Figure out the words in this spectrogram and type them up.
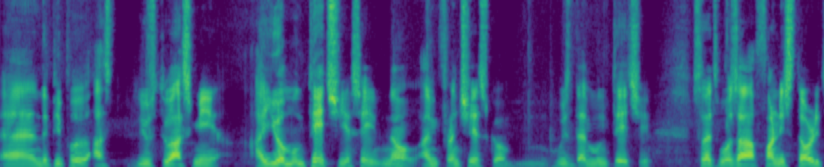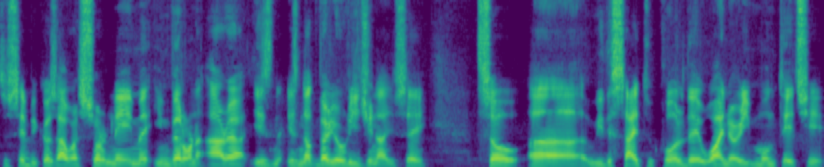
and the people asked, used to ask me, "Are you a Montecchi?" I say, "No, I'm Francesco. Who is that Montecchi?" So that was a funny story to say because our surname in Verona area is is not very original. You say. So uh, we decided to call the winery Montecchi.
